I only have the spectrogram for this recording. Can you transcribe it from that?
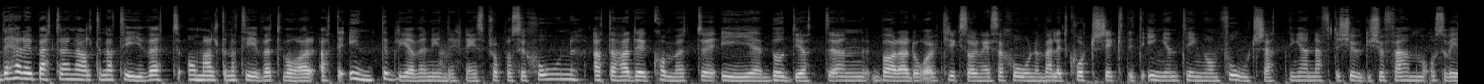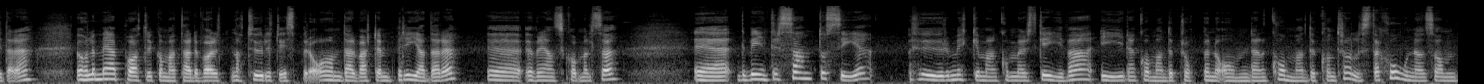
det här är bättre än alternativet om alternativet var att det inte blev en inriktningsproposition, att det hade kommit eh, i budgeten bara då krigsorganisationen väldigt kortsiktigt, ingenting om fortsättningen efter 2025 och så vidare. Jag håller med Patrik om att det hade varit naturligtvis bra om det hade varit en bredare eh, överenskommelse. Eh, det blir intressant att se hur mycket man kommer skriva i den kommande proppen om den kommande kontrollstationen som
